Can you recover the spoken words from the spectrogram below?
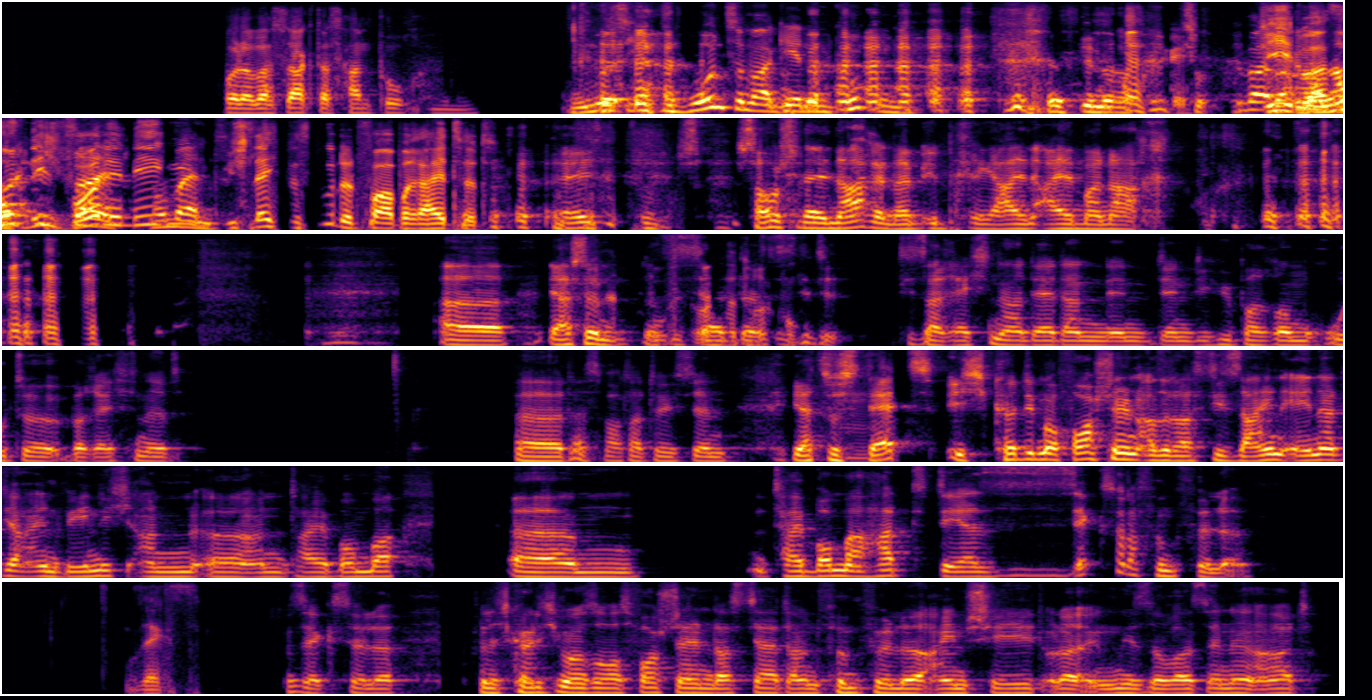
Oder was sagt das Handbuch? Mhm. Du musst jetzt ins Wohnzimmer gehen und gucken. genau. Die, du hast es nicht vor dir liegen. Moment. Wie schlecht bist du denn vorbereitet? Echt? Schau schnell nach in deinem imperialen Almanach. äh, ja, stimmt. Das ist ja das ist dieser Rechner, der dann den, den die Hyperraumroute berechnet. Äh, das macht natürlich Sinn. Ja, zu Mhm. Stats, ich könnte mir vorstellen, also das Design erinnert ja ein wenig an, äh, an Bomber. Ähm, 'n TIE Bomber hat der 6 oder 5 Hülle? 6. 6 Hülle. Vielleicht könnte ich mir so was vorstellen, dass der dann 5 Hülle, 1 Schild oder irgendwie so was in der Art.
